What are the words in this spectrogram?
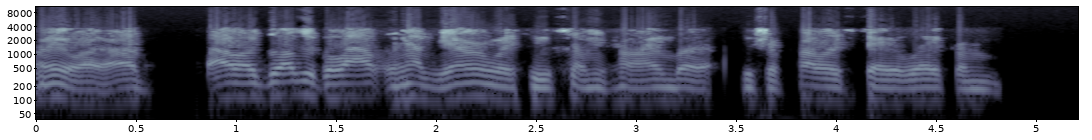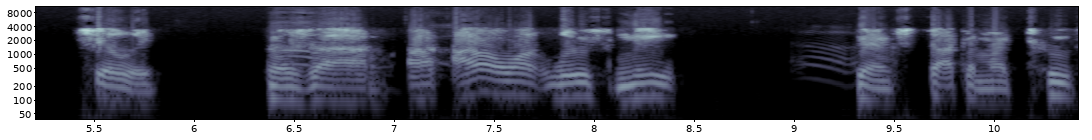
anyway, I I would love to go out and have dinner with you sometime, but you should probably stay away from chili because uh, I, I don't want loose meat getting stuck in my tooth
